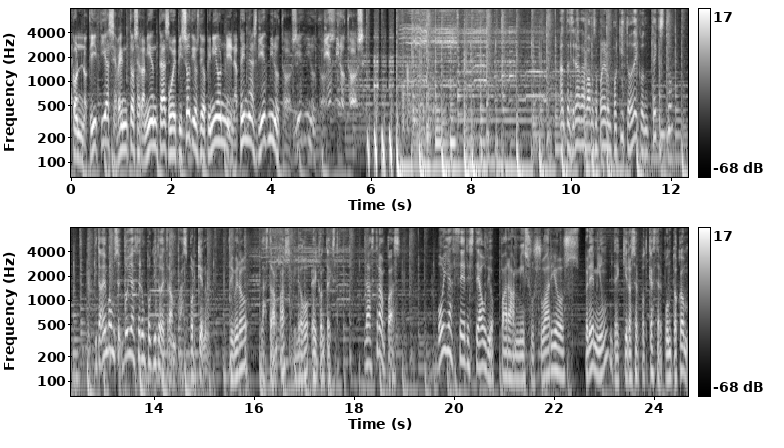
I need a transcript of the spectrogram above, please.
con noticias, eventos, herramientas o episodios de opinión en apenas 10 minutos. 10 minutos. 10 minutos. Antes de nada, vamos a poner un poquito de contexto y también vamos, voy a hacer un poquito de trampas. ¿Por qué no? Primero las trampas y luego el contexto. Las trampas. Voy a hacer este audio para mis usuarios premium de quiero ser podcaster.com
